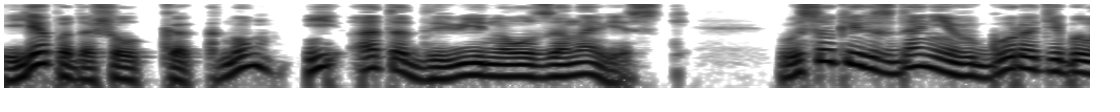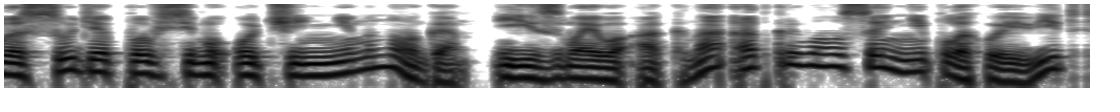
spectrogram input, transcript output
Я подошел к окну и отодвинул занавески. Высоких зданий в городе было, судя по всему, очень немного, и из моего окна открывался неплохой вид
